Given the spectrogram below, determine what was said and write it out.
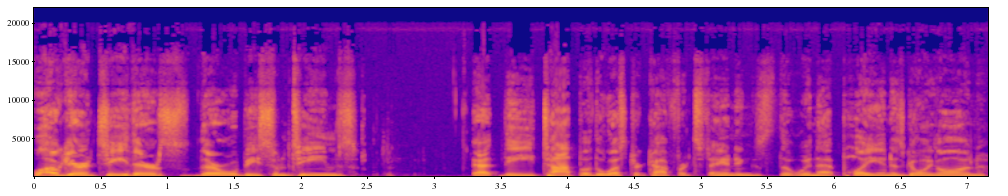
Well, I'll guarantee there's there will be some teams at the top of the Western Conference standings that when that play-in is going on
